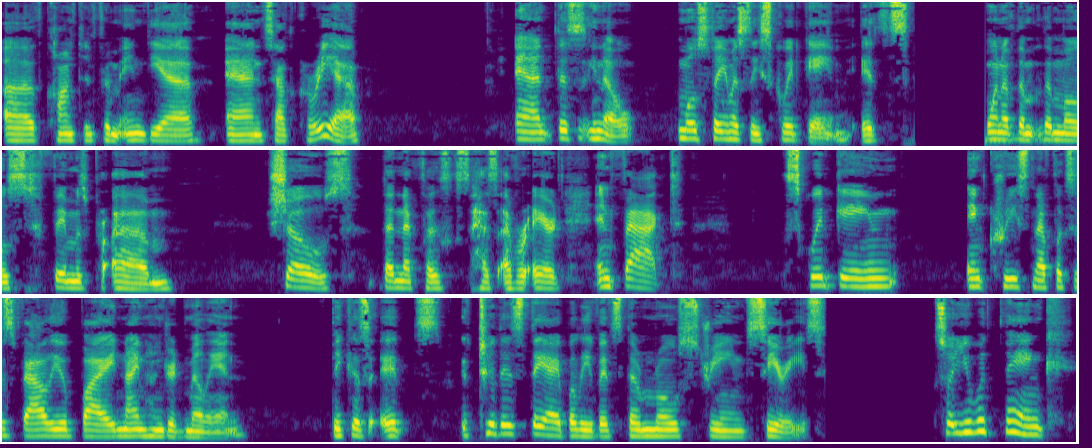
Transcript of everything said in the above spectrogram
of content from India and South Korea. And this is, you know, most famously Squid Game. It's one of the, the most famous, um, shows that Netflix has ever aired. In fact, Squid Game increased Netflix's value by 900 million because it's, to this day, I believe it's the most streamed series. So you would think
